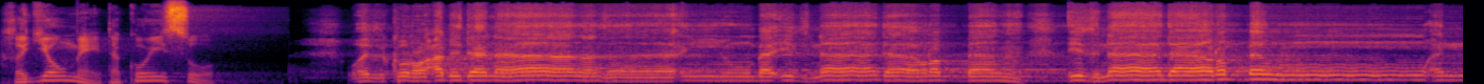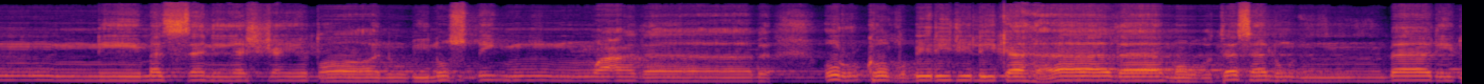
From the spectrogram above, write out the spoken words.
和优美的归宿。واذكر عبدنا أيوب إذ نادى ربه إذ نادى ربه أني مسني الشيطان بنصب وعذاب. اركض برجلك هذا مغتسل بارد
